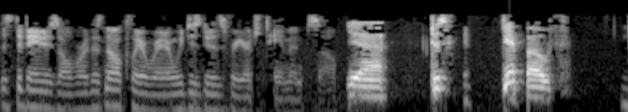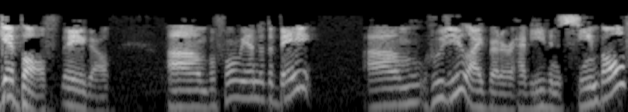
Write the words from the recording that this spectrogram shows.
this debate is over. There's no clear winner. We just do this for your entertainment. So Yeah, just get both. get both. There you go. Um, before we end the debate, um, who do you like better? Have you even seen both?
